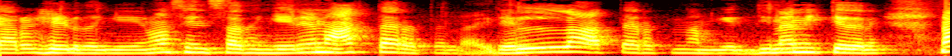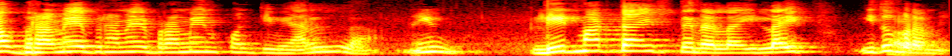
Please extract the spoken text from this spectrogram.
ಯಾರೋ ಹೇಳ್ದಂಗೆ ಏನೋ ಸೆನ್ಸ್ ಆದಂಗೆ ಏನೇನೋ ಆಗ್ತಾ ಇರತ್ತಲ್ಲ ಇದೆಲ್ಲ ಆಗ್ತಾ ಇರತ್ತೆ ನಮಗೆ ದಿನನಿತ್ಯದಲ್ಲಿ. ನಾವು ಭ್ರಮೆ ಭ್ರಮೆ ಭ್ರಮೆ ಅನ್ಕೊಂತೀವಿ. ಅಲ್ಲ ನೀವು ಲೀಡ್ ಮಾಡ್ತಾ ಇರ್ತೀರಲ್ಲ ಈ ಲೈಫ್ ಇದು ಭ್ರಮೆ.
